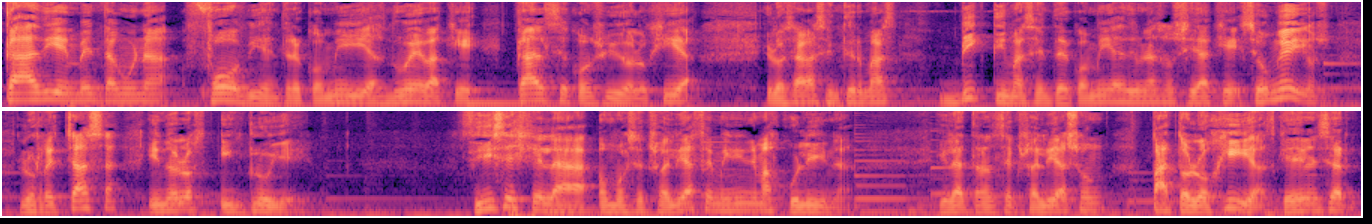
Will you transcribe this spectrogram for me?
Cada día inventan una fobia, entre comillas, nueva que calce con su ideología y los haga sentir más víctimas, entre comillas, de una sociedad que, según ellos, los rechaza y no los incluye. Si dices que la homosexualidad femenina y masculina y la transexualidad son patologías que deben ser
